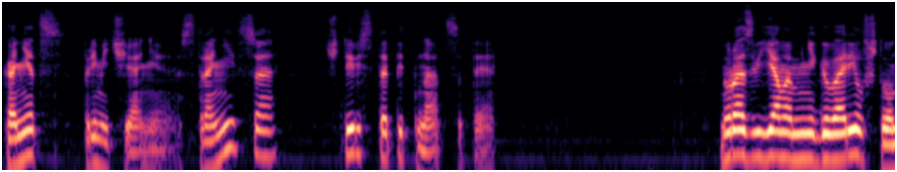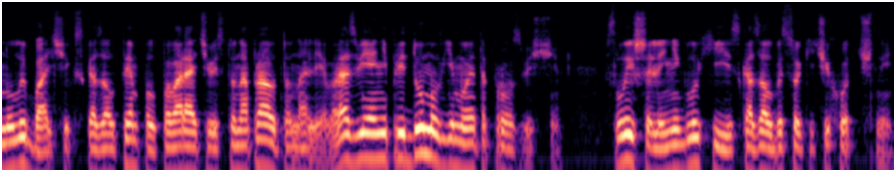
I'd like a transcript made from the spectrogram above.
Конец примечания. Страница 415. «Ну разве я вам не говорил, что он улыбальщик?» — сказал Темпл, поворачиваясь то направо, то налево. «Разве я не придумал ему это прозвище?» «Слышали, не глухие», — сказал высокий чехоточный.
